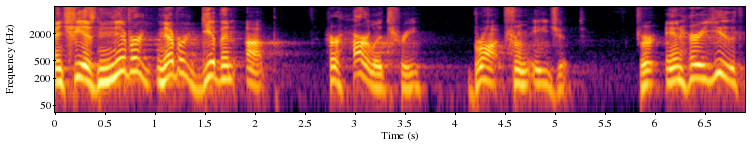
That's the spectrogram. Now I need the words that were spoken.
And she has never, never given up her harlotry brought from Egypt. For in her youth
